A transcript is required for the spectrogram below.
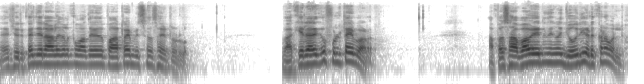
അങ്ങനെ ചുരുക്കം ചില ആളുകൾക്ക് മാത്രമേ ഇത് പാർട്ട് ടൈം ബിസിനസ് ആയിട്ടുള്ളൂ. ബാക്കി എല്ലാവർക്കും ഫുൾ ടൈമാണ് അപ്പോൾ സ്വാഭാവികമായിട്ടും നിങ്ങൾ ജോലി എടുക്കണമല്ലോ.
